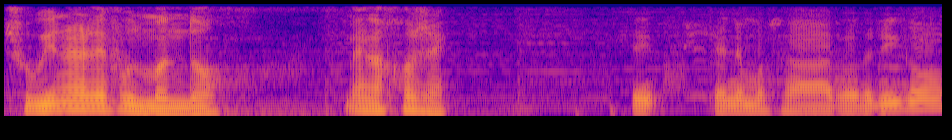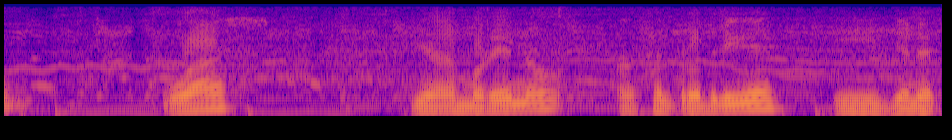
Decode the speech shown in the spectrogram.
Subienas de Futmundo. Venga, José. Sí, tenemos a Rodrigo, Guas, Gerard Moreno, Ángel Rodríguez y Janet.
